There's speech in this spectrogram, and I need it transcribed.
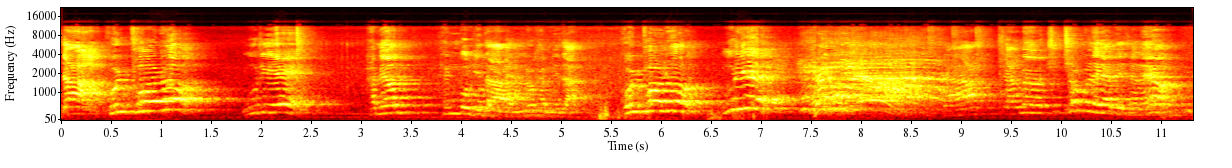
자, 골프는 우리의 하면 행복이다. 일로 갑니다. 골프는 우리의 자, 자, 그러면 추첨을 해야 되잖아요.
